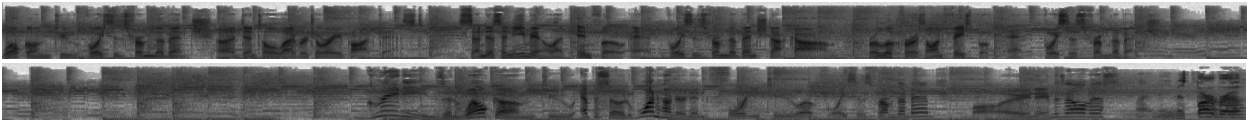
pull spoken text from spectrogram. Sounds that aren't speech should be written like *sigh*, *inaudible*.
Welcome to Voices from the Bench, a dental laboratory podcast. Send us an email at info at voicesfromthebench.com or look for us on Facebook at Voices from the Bench. Greetings and welcome to episode 142 of Voices from the Bench. My name is Elvis. My name is Barbara.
